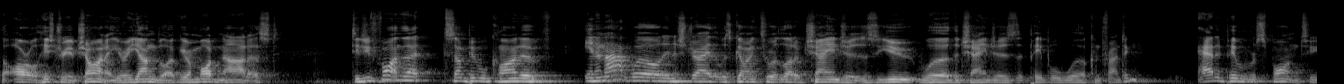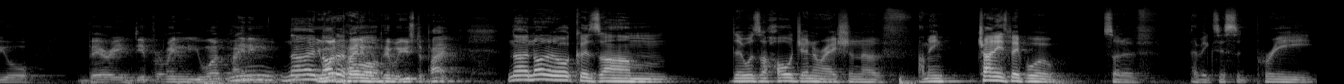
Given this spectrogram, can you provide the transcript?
the oral history of China. You're a young bloke, you're a modern artist. Did you find that some people kind of, in an art world in Australia that was going through a lot of changes, you were the changes that people were confronting? How did people respond to your very different? I mean, you weren't painting. Mm, no, you not weren't at painting all. what people used to paint. No, not at all, because um, there was a whole generation of. I mean, Chinese people sort of have existed pre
